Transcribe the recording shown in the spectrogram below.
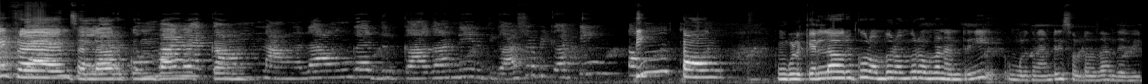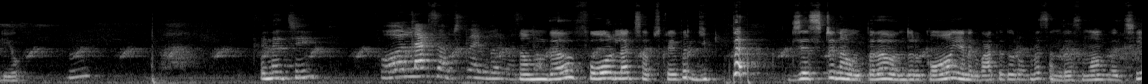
ஹாய் ஃப்ரெண்ட்ஸ் எல்லாருக்கும் வணக்கம். டிங் டிங் உங்களுக்கு எல்லாருக்கும் ரொம்ப ரொம்ப ரொம்ப நன்றி. உங்களுக்கு நன்றி சொல்கிறது தான் இந்த வீடியோ. என்னாச்சு? நம்ம ஃபோர் லேக் சப்ஸ்கிரைபர் இப்போ ஜஸ்ட்டு நான் இப்போ தான் வந்திருக்கோம். எனக்கு பார்த்தது ரொம்ப சந்தோஷமாக போச்சு.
